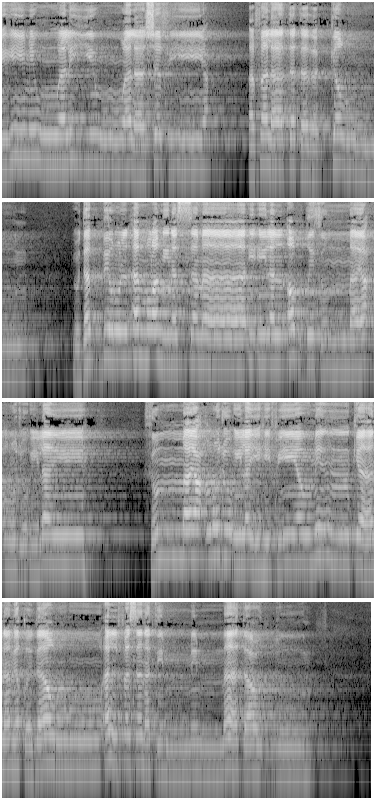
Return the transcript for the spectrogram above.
دونه من ولي ولا شفيع أفلا تتذكرون يدبر الأمر من السماء إلى الأرض ثم يعرج إليه ثم يعرج إليه في يوم كان مقداره ألف سنة مما تعدون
